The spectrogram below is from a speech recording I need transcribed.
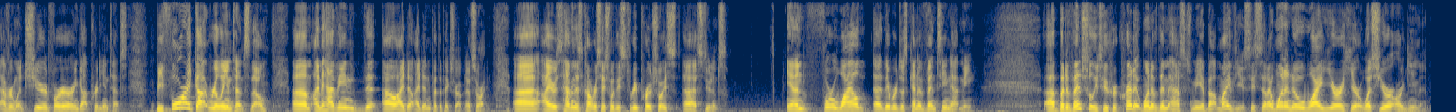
everyone cheered for her and got pretty intense. Before it got really intense, though, um, I'm having the. Oh, I d- I didn't put the picture up. No, sorry. Uh, I was having this conversation with these three pro choice uh, students. And for a while, uh, they were just kind of venting at me. Uh, but eventually, to her credit, one of them asked me about my views. She said, I want to know why you're here. What's your argument?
